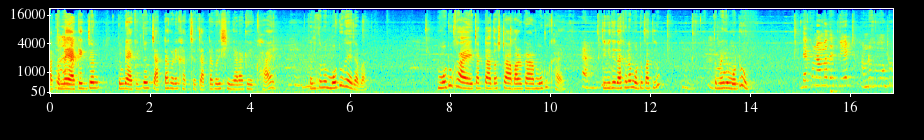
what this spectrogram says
আর তোমরা এক একজন তোমরা এক একজন চারটা করে খাচ্ছ চারটা করে সিঙ্গারা কেউ খায়? তাহলে তোমরা মোটু হয়ে যাবা। মোটু খায় চারটা দশটা বারোটা মোটু খায়। টিভিতে দেখো না মোটু পাতলু? তোমরা কি মোটু? দেখুন আমাদের পেট আমরা তো মোটর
